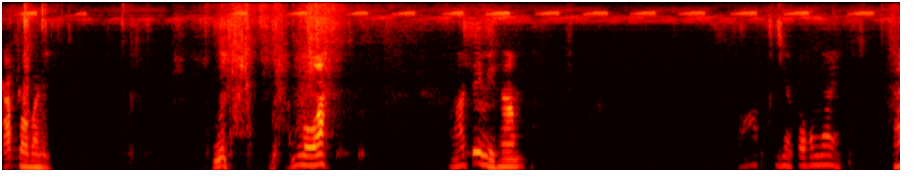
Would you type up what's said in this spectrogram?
กลับบ่มานี่ทำบัวมาที่มีทเหี้ยตัวผมใหญ่ำใช่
